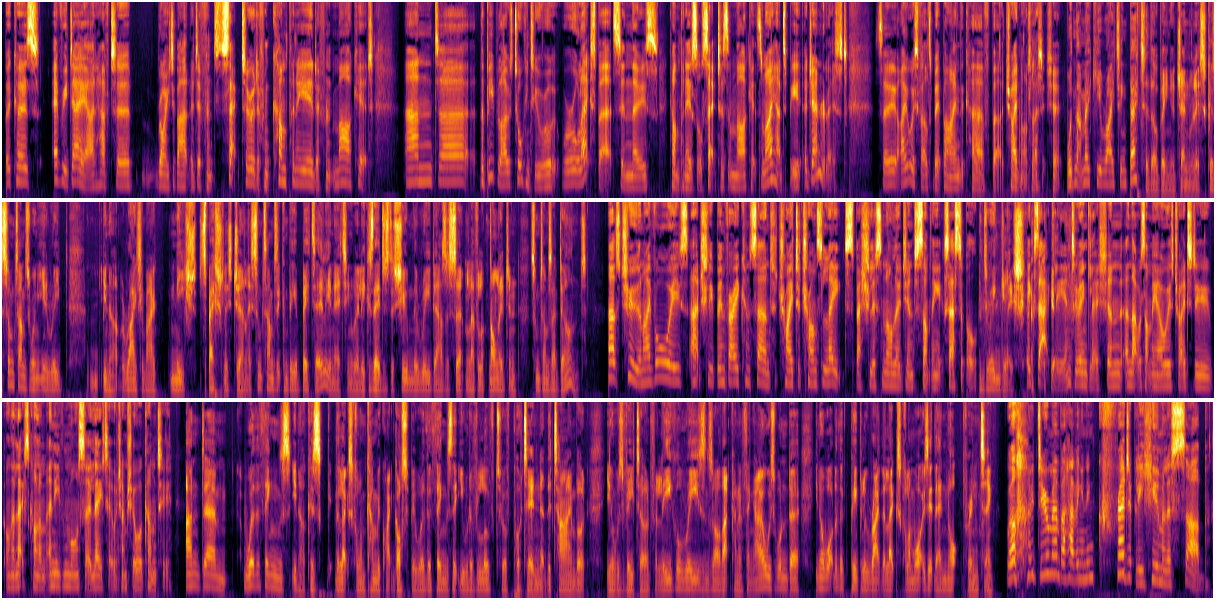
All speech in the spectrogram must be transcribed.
because every day I'd have to write about a different sector, a different company, a different market. And uh, the people I was talking to were, were all experts in those companies or sectors and markets, and I had to be a generalist. So I always felt a bit behind the curve, but I tried not to let it show. Wouldn't that make your writing better, though, being a generalist? Because sometimes when you read, you know, writing by niche specialist journalists, sometimes it can be a bit alienating, really, because they just assume the reader has a certain level of knowledge, and sometimes I don't. That's true, and I've always actually been very concerned to try to translate specialist knowledge into something accessible. Into English. Exactly, into English, and, and that was something I always tried to do on the Lex column, and even more so later, which I'm sure we'll come to. And um, were the things, you know, because the Lex column can be quite gossipy, were the things that you would have loved to have put in at the time, but, you know, was vetoed for legal reasons or that kind of thing? I always wonder, you know, what are the people who write the Lex column, what is it they're not printing? Well, I do remember having an incredibly humorless sub.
